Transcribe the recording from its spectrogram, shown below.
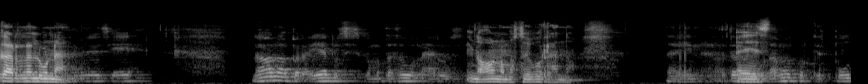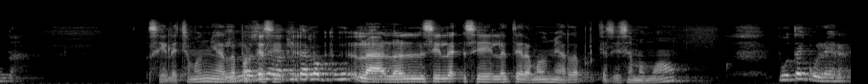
Carla Luna. Sí, sí. No, no, pero ella, pues, ¿cómo te vas a burlar? Pues, No, no me estoy burlando. Bien, nosotros Es- porque es puta. Sí, le echamos mierda no porque se le va a quitar lo puta. La, la- sí, le, sí le tiramos mierda porque sí se mamó. Puta y culera.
